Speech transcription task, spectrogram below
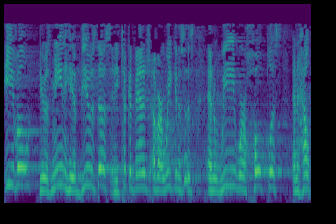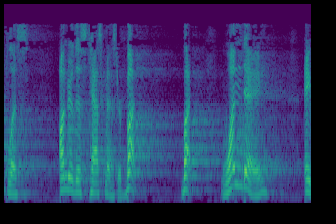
evil, he was mean, he abused us, and he took advantage of our weaknesses, and we were hopeless and helpless under this taskmaster. But, but, one day, a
